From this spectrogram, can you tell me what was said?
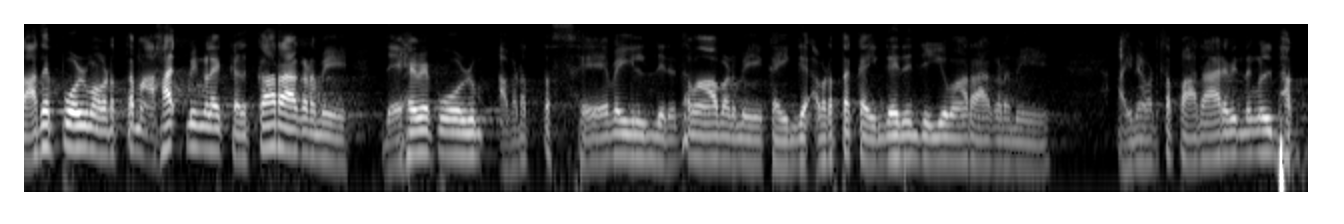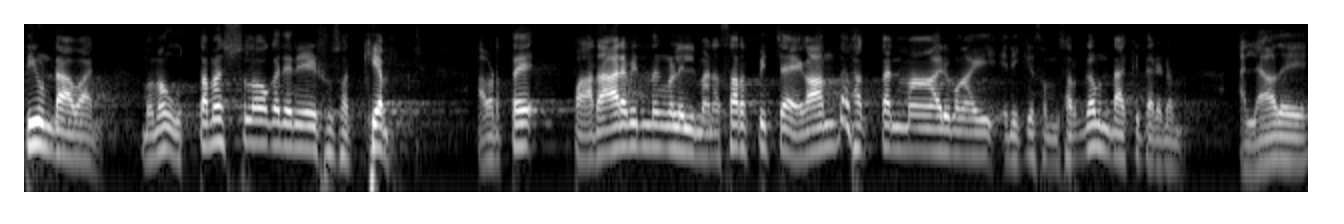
കാതെപ്പോഴും അവിടുത്തെ മഹാത്മ്യങ്ങളെ കേൾക്കാറാകണമേ ദേഹമെപ്പോഴും അവിടുത്തെ സേവയിൽ നിരതമാവണമേ കൈങ്ക അവിടുത്തെ കൈങ്കര്യം ചെയ്യുമാറാകണമേ. അതിനവിടുത്തെ പാതാരവിന്ദങ്ങളിൽ ഭക്തി ഉണ്ടാവാൻ മമ ഉത്തമ ശ്ലോകജനേഷു സഖ്യം അവിടുത്തെ പാതാരവിന്ദങ്ങളിൽ മനസ്സർപ്പിച്ച ഏകാന്ത ഭക്തന്മാരുമായി എനിക്ക് സംസർഗമുണ്ടാക്കി തരണം. അല്ലാതെ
